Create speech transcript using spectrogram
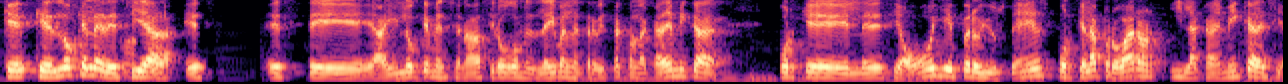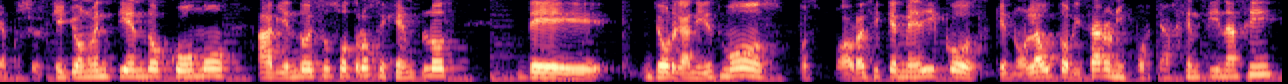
que, que es lo que le decía, es este, ahí lo que mencionaba Ciro Gómez Leiva en la entrevista con la académica, porque le decía, oye, pero ¿y ustedes por qué la aprobaron? Y la académica decía, pues es que yo no entiendo cómo, habiendo esos otros ejemplos de, de organismos, pues ahora sí que médicos que no la autorizaron y por qué Argentina sí,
